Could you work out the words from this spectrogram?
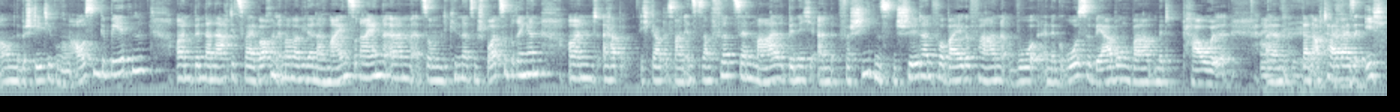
um eine Bestätigung im Außen gebeten und bin danach die zwei Wochen immer mal wieder nach Mainz rein, ähm, um die Kinder zum Sport zu bringen. Und habe, ich glaube, es waren insgesamt 14 Mal, bin ich an verschiedensten Schildern vorbeigefahren, wo eine große Werbung war mit Paul. Okay. Ähm, dann auch teilweise ich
